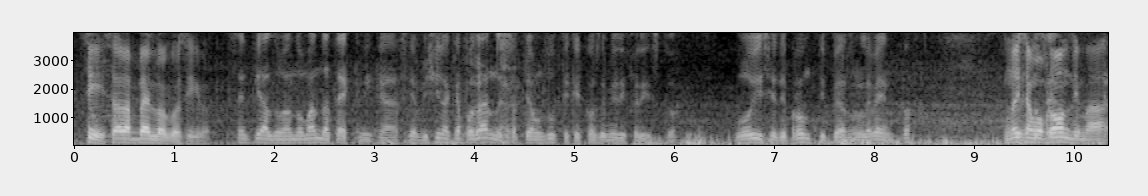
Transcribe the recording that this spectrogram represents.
Sì, sarà bello così. Senti Aldo, una domanda tecnica, si avvicina Capodanno e sappiamo tutti che cosa mi riferisco. Voi siete pronti per l'evento? Noi siamo senso? pronti ma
